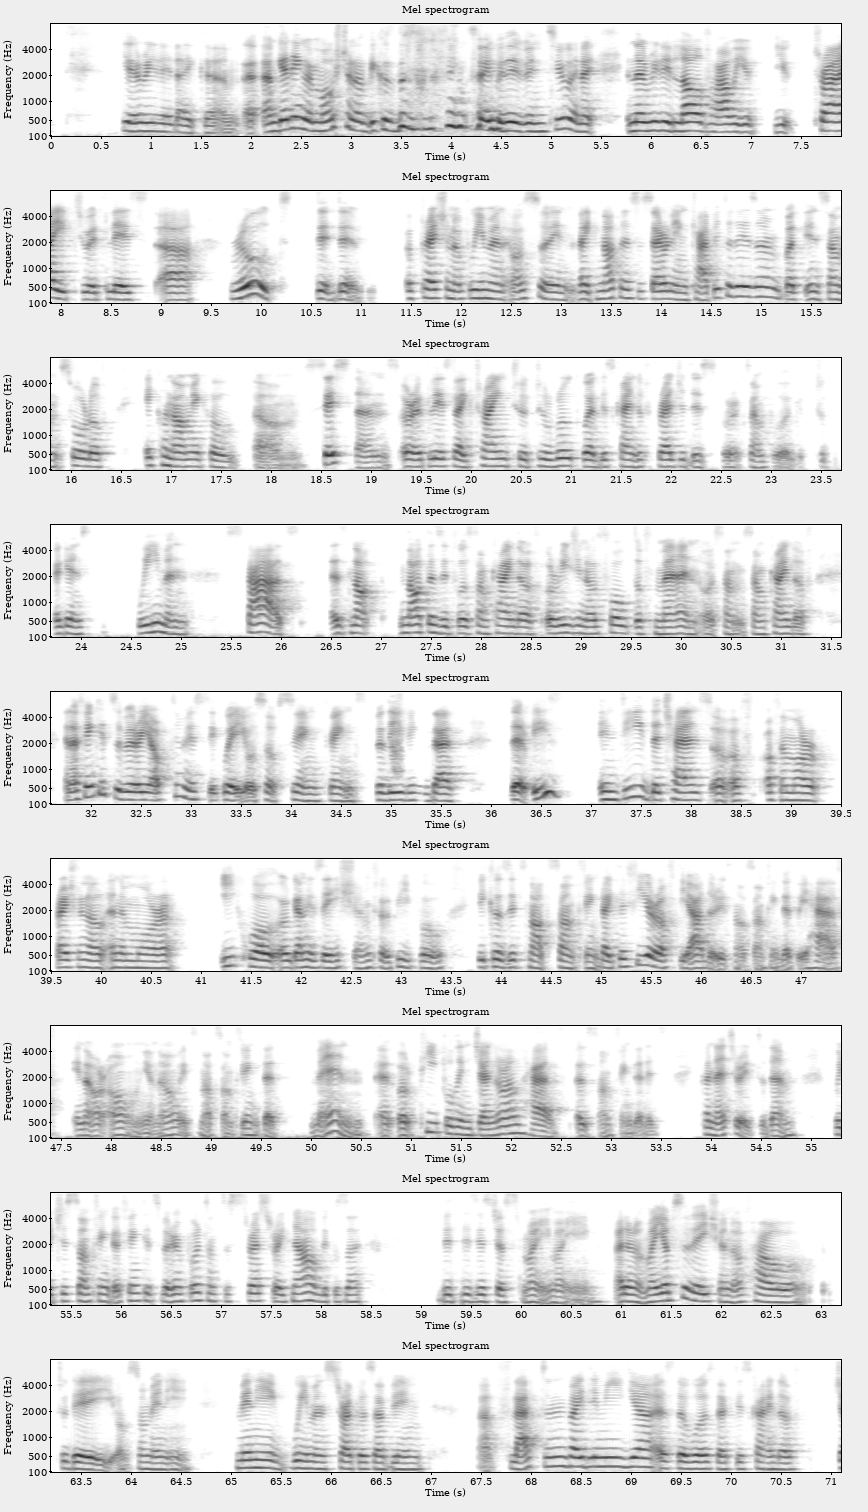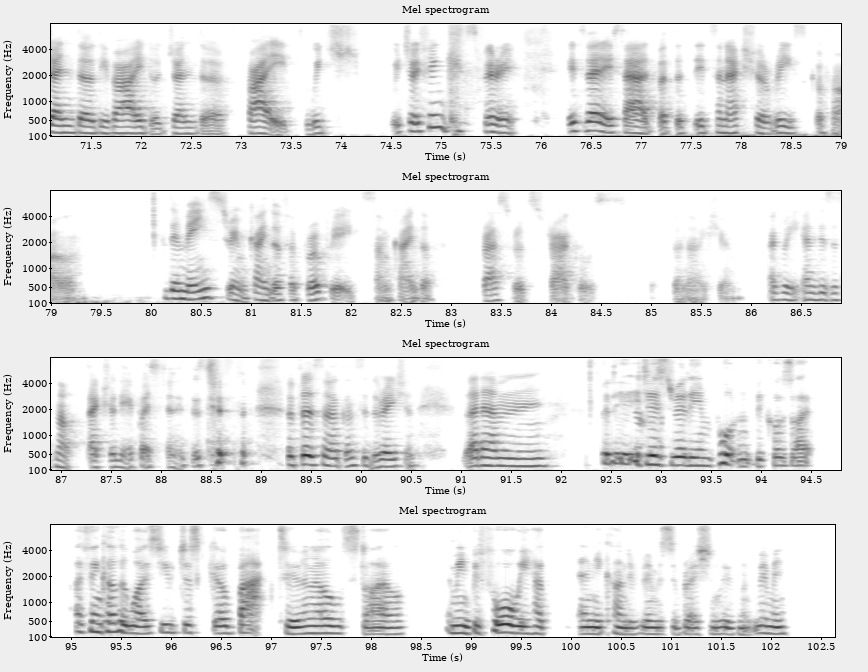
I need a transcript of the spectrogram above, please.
you're really like um, I'm getting emotional because those are the things I believe in too, and I and I really love how you you try to at least uh, root the the oppression of women also in like not necessarily in capitalism, but in some sort of economical um, systems, or at least like trying to to root where this kind of prejudice, for example, to, against women starts as not not as it was some kind of original fault of man or some some kind of and i think it's a very optimistic way also of seeing things believing that there is indeed the chance of, of, of a more rational and a more equal organization for people because it's not something like the fear of the other is not something that we have in our own you know? It's not something that men uh, or people in general have as something that is connected to them which is something I think is very important to stress right now because I, this is just my my I don't know my observation of how today also many many women's struggles have been uh, flattened by the media as there was like this kind of gender divide or gender fight which which I think is very it's very sad but it's an actual risk of how the mainstream kind of appropriates some kind of grassroots struggles. I don't know if you agree. And this is not actually a question; it was just a personal consideration. But um, but it is really important because I, I think otherwise you just go back to an old style. I mean, before we had any kind of women's liberation movement, women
